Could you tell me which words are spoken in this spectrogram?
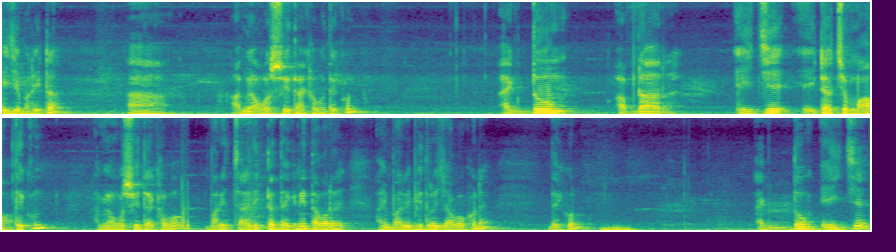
এই যে বাড়িটা আমি অবশ্যই দেখাবো, দেখুন। একদম আপনার এই যে এইটা হচ্ছে মাপ, দেখুন। আমি অবশ্যই দেখাবো। বাড়ির চারিদিকটা দেখিনি, তারপরে আমি বাড়ির ভিতরে যাব ওখানে। দেখুন। একদম এই যে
